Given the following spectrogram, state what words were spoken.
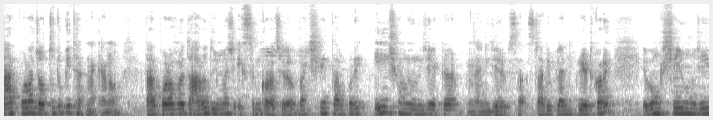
তারপর যতটুকুই থাক না কেন তারপর হয়তো আরও দুই মাস এক্সটেন্ড করা ছিল বাট সে তারপরে এই সময় অনুযায়ী একটা নিজের স্টাডি প্ল্যান ক্রিয়েট করে এবং সেই অনুযায়ী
